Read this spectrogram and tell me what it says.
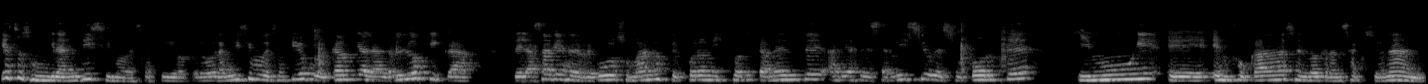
Esto es un grandísimo desafío, pero grandísimo desafío porque cambia la lógica de las áreas de recursos humanos que fueron históricamente áreas de servicio, de soporte y muy eh, enfocadas en lo transaccional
